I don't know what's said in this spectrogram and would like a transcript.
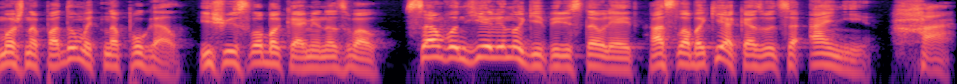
Можно подумать, напугал. Еще и слабаками назвал. Сам вон еле ноги переставляет, а слабаки, оказываются, они. Ха!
